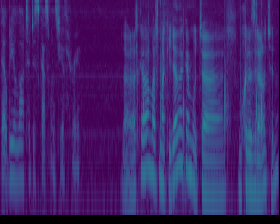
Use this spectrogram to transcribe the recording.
There'll be a lot to discuss once you're through. La verdad es que va más maquillada que muchas mujeres de la noche, ¿no?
